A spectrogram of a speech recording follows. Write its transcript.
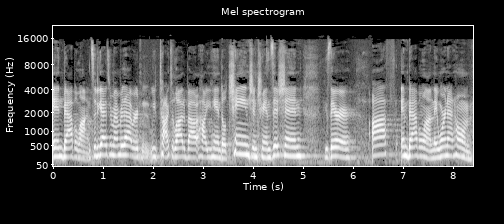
in Babylon. So, do you guys remember that? we we talked a lot about how you handle change and transition because they were off in Babylon, they weren't at home.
